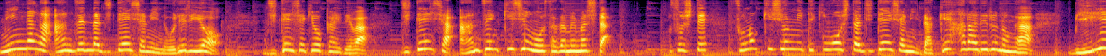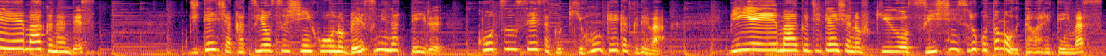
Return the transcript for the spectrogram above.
みんなが安全な自転車に乗れるよう自転車協会では自転車安全基準を定めました。そしてその基準に適合した自転車にだけ貼られるのが BAA マークなんです。自転車活用推進法のベースになっている交通政策基本計画では BAA マーク自転車の普及を推進することも謳われています。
